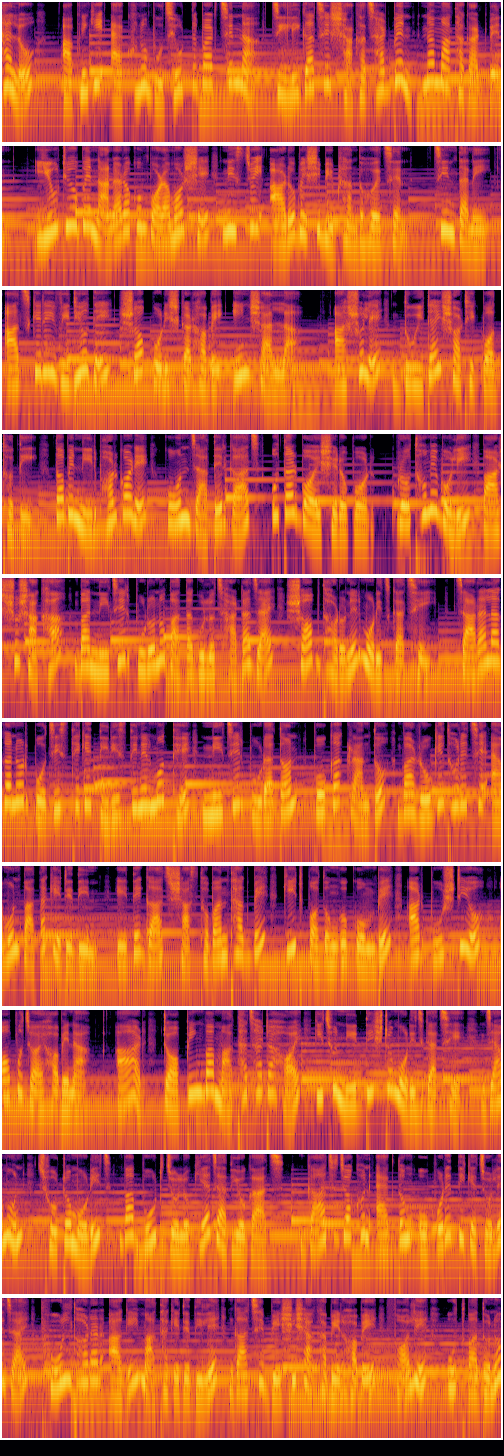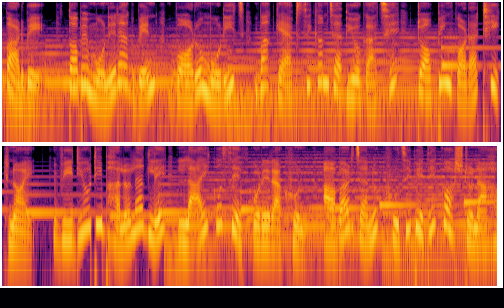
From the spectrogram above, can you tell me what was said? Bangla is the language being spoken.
হ্যালো, আপনি কি এখনও বুঝে উঠতে পারছেন না চিলি গাছের শাখা ছাড়বেন না মাথা কাটবেন? ইউটিউবে নানা রকম পরামর্শে নিশ্চয়ই আরও বেশি বিভ্রান্ত হয়েছেন। চিন্তা নেই, আজকের এই ভিডিওতেই সব পরিষ্কার হবে ইনশাল্লাহ আসলে দুইটাই সঠিক পদ্ধতি, তবে নির্ভর করে কোন জাতের গাছ ও তার বয়সের ওপর। প্রথমে বলি, পার্শ্ব শাখা বা নিচের পুরনো পাতাগুলো ছাটা যায় সব ধরনের মরিচ গাছেই। চারা লাগানোর পঁচিশ থেকে ৩০ দিনের মধ্যে নিচের পুরাতন, পোকাক্রান্ত বা রোগে ধরেছে এমন পাতা কেটে দিন। এতে গাছ স্বাস্থ্যবান থাকবে কীট পতঙ্গ কমবে আর পুষ্টিও অপচয় হবে না। আর টপিং বা মাথা ছাটা হয় কিছু নির্দিষ্ট মরিচ গাছে, যেমন ছোট মরিচ বা বুট জলকিয়া জাতীয় গাছ। গাছ যখন একদম ওপরের দিকে চলে যায়, ফুল ধরার আগেই মাথা কেটে দিলে গাছে বেশি শাখা বের হবে, ফলে উৎপাদনও বাড়বে। তবে মনে রাখবেন, বড় মরিচ বা ক্যাপসিকাম জাতীয় গাছে টপিং করা ঠিক নয়। ভিডিওটি ভালো লাগলে লাইক ও সেভ করে রাখুন। আবার যেন খুঁজে পেতে কষ্ট না হয়।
